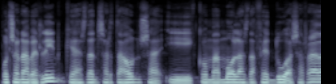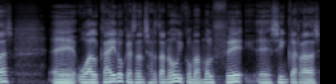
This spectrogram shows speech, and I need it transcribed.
Pots anar a Berlín, que has d'encertar 11 i com a molt has de fer dues errades eh, o al Cairo, que has d'encertar 9 i com a molt fer eh, 5 errades.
